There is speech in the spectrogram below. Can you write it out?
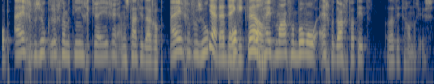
op eigen verzoek rug nummer 10 gekregen? En dan staat hij daar op eigen verzoek? Ja, dat denk of, ik wel. Of heeft Mark van Bommel echt bedacht dat dit, dat dit handig is?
